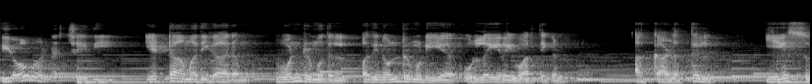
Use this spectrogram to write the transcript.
யோவான் நற்செய்தி எட்டாம் அதிகாரம் ஒன்று முதல் பதினொன்று முடிய உள்ள இறை வார்த்தைகள் அக்காலத்தில் இயேசு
